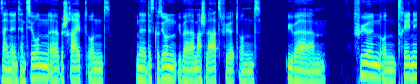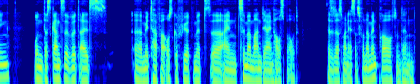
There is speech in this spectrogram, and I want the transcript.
seine Intentionen äh, beschreibt und eine Diskussion über Martial Arts führt und über ähm, Führen und Training. Und das Ganze wird als äh, Metapher ausgeführt mit äh, einem Zimmermann, der ein Haus baut. Also, dass man erst das Fundament braucht und dann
